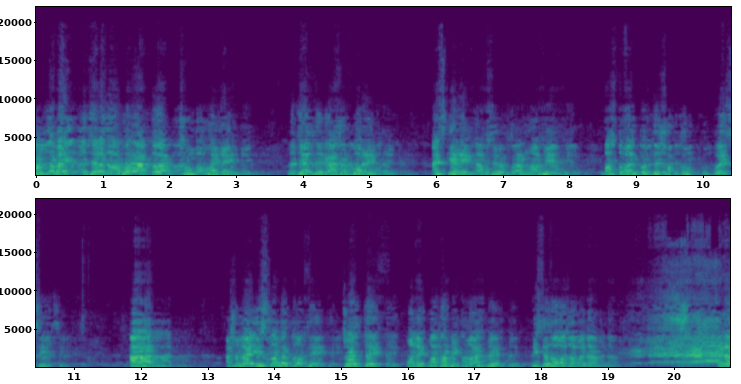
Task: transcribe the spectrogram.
হামজা ভাই জেলে যাওয়ার পরে আর তো আর সম্ভব হয় নাই। জেল থেকে আসার পরে আজকের এই মাহফিল বাস্তবায়ন করতে সক্ষম হয়েছি। আর আসলে ইসলামের পথে চলতে অনেক বাধা বিঘ্ন আসবে, পিছিয়ে যাওয়া যাবে না। এটা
